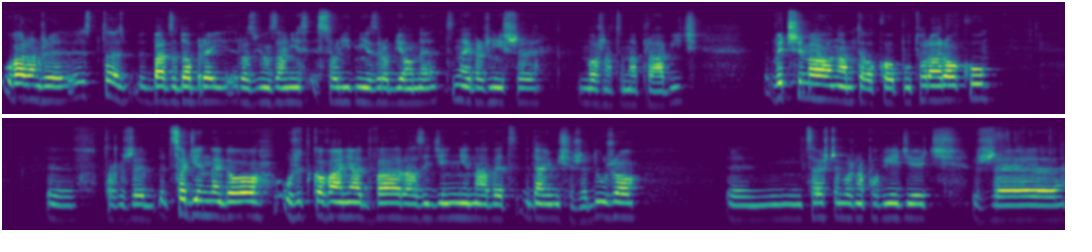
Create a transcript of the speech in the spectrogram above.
Uważam, że to jest bardzo dobre rozwiązanie, solidnie zrobione. Co najważniejsze, można to naprawić. Wytrzymało nam to około półtora roku. Y, Także codziennego użytkowania dwa razy dziennie nawet wydaje mi się, że dużo. Co jeszcze można powiedzieć, że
